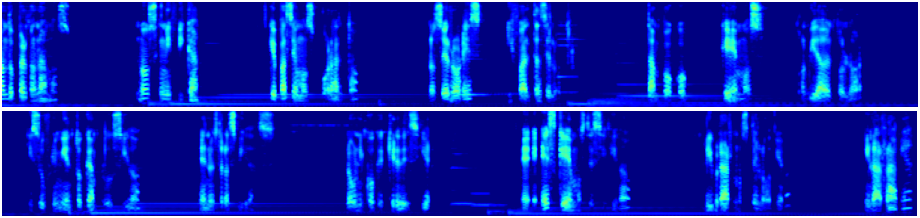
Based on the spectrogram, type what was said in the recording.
Cuando perdonamos, no significa que pasemos por alto los errores y faltas del otro. Tampoco que hemos olvidado el dolor y sufrimiento que han producido en nuestras vidas. Lo único que quiere decir eh, es que hemos decidido librarnos del odio y la rabia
